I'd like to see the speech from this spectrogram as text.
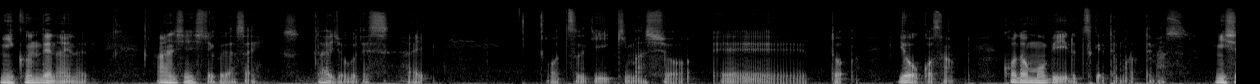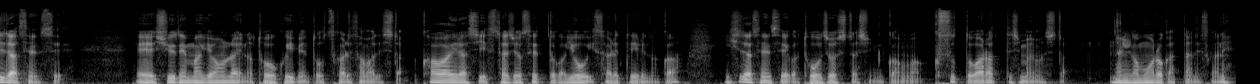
憎んでないので、安心してください。大丈夫です。はい。お次行きましょう。えー、っと、ようこさん。子供ビールつけてもらってます。西田先生。えー、終電間際オンラインのトークイベントお疲れ様でした。可愛らしいスタジオセットが用意されている中、西田先生が登場した瞬間はクスッと笑ってしまいました。何がもろかったんですかね。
